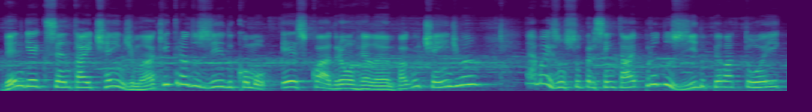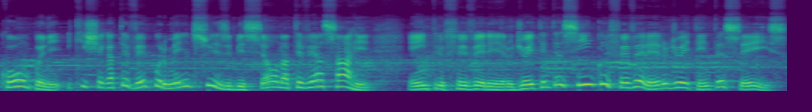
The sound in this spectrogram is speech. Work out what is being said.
Dengeki Sentai Changeman, aqui traduzido como Esquadrão Relâmpago Changeman, é mais um Super Sentai produzido pela Toei Company e que chega à TV por meio de sua exibição na TV Asahi entre fevereiro de 85 e fevereiro de 86.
